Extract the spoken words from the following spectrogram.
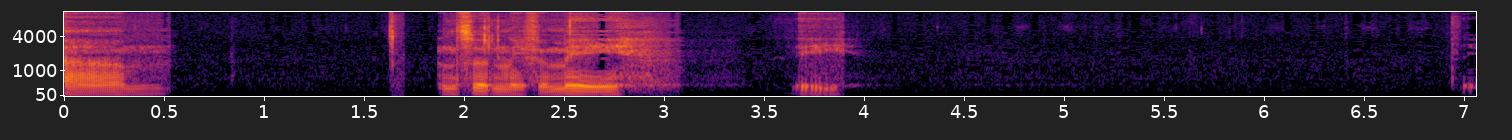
Um, and certainly for me, the the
